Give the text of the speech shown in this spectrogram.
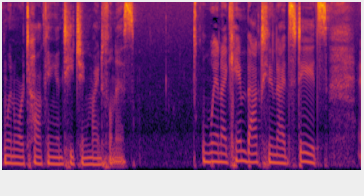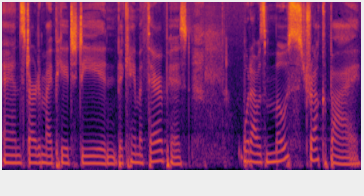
when we're talking and teaching mindfulness. When I came back to the United States and started my PhD and became a therapist, what I was most struck by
